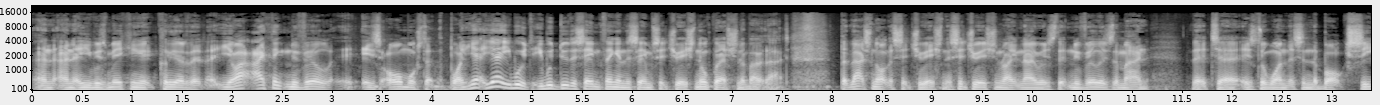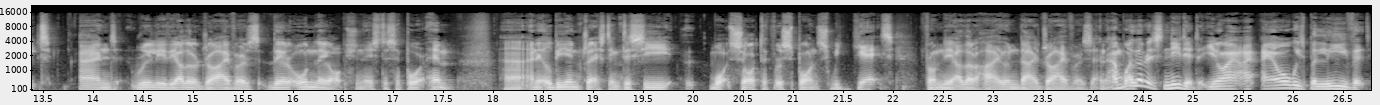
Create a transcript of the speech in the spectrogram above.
and and he was making it clear that you know I, I, think Neuville is almost at the point. Yeah, yeah, he would he would do the same thing in the same situation, no question about that. But that's not the situation. The situation right now is that Neuville is the man that uh, is the one that's in the box seat, and really the other drivers, their only option is to support him. Uh, and it'll be interesting to see what sort of response we get from the other Hyundai drivers and, and whether it's needed. You know, I, I always believe that,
